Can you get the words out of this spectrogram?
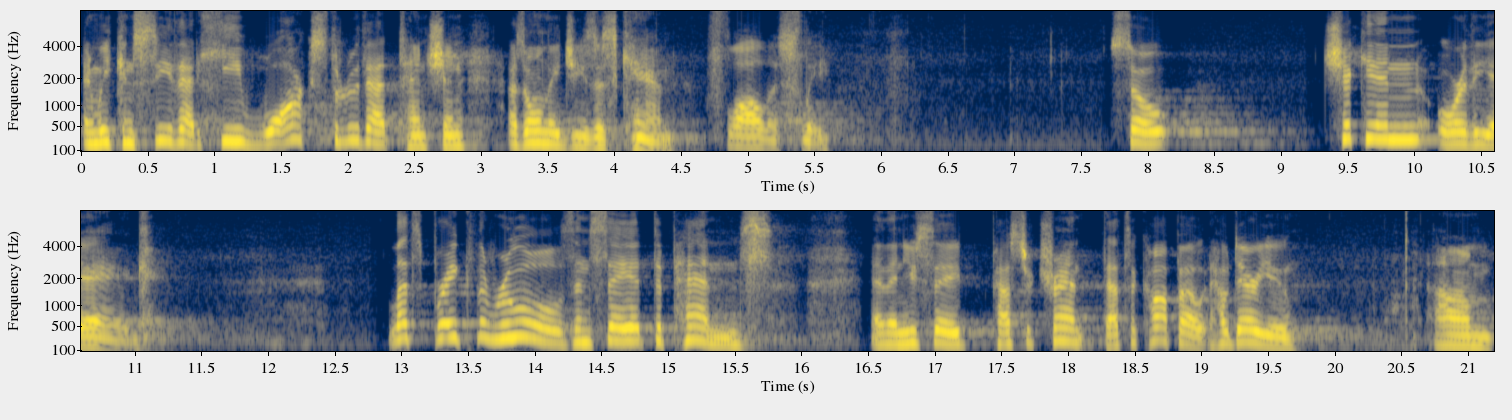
And we can see that he walks through that tension as only Jesus can, flawlessly. So chicken or the egg? Let's break the rules and say it depends. And then you say, Pastor Trent, that's a cop out. How dare you? Um,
